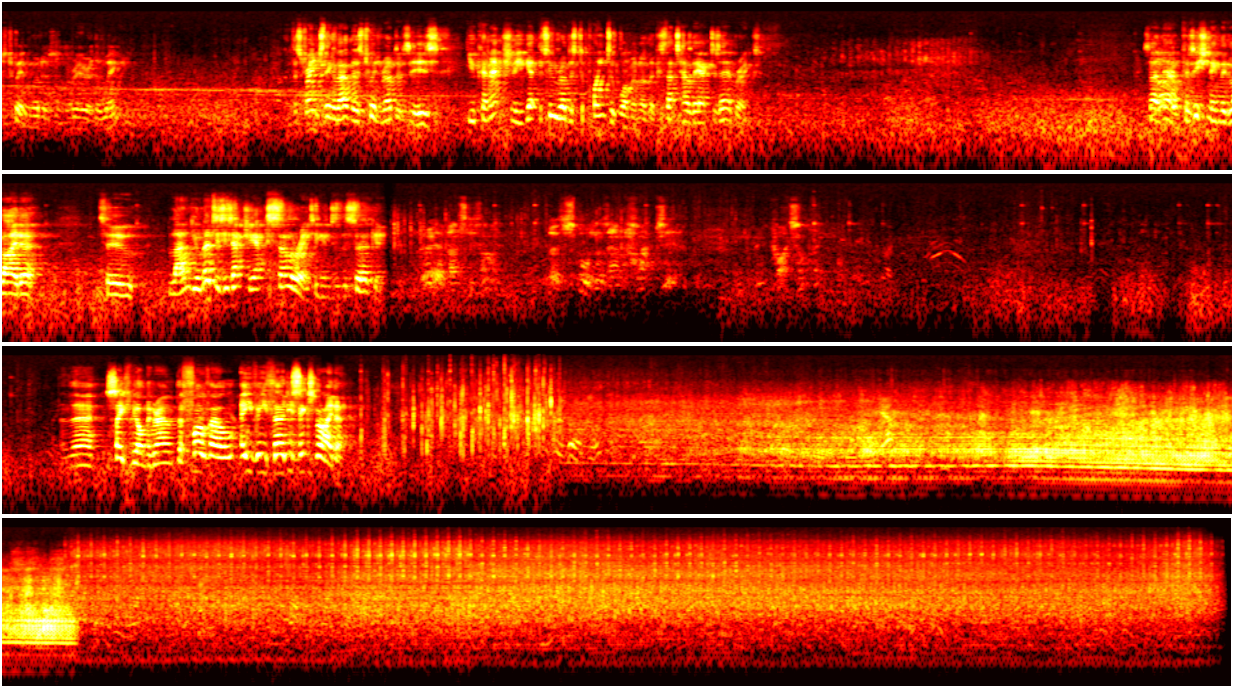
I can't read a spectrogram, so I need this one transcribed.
those twin rudders on the rear of the wing. The strange thing about those twin rudders is you can actually get the two rudders to point at one another because that's how they act as air brakes. So now positioning the glider to land, you'll notice it's actually accelerating into the circuit. Very advanced design. Both spoilers and flaps here. Quite something. They're safely on the ground, the Fauvel AV36 glider.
